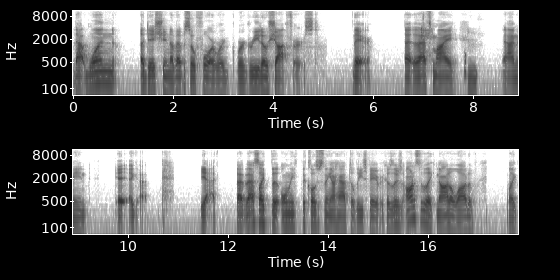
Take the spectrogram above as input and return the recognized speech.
that one edition of episode 4 where where Greedo shot first. There. That that's my Mm. I mean it, it- yeah, that that's like the only the closest thing I have to least favorite because there's honestly like not a lot of like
